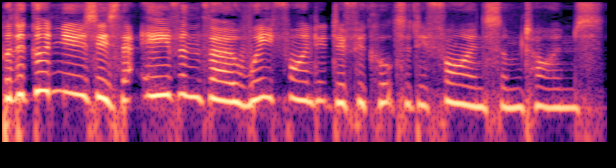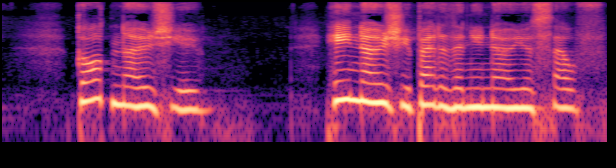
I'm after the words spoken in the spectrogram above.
But the good news is that even though we find it difficult to define sometimes, God knows you. He knows you better than you know yourself.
